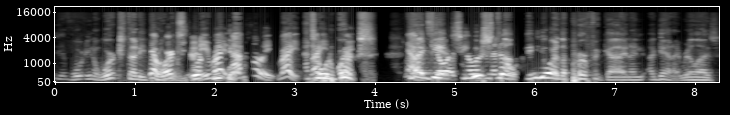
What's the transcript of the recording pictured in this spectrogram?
You know, work study. Yeah, work study. Work, right. Yeah. Absolutely. Right. That's right, how it works. Yeah, the idea. Still, see, you still you are the perfect guy, and I, again, I realize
